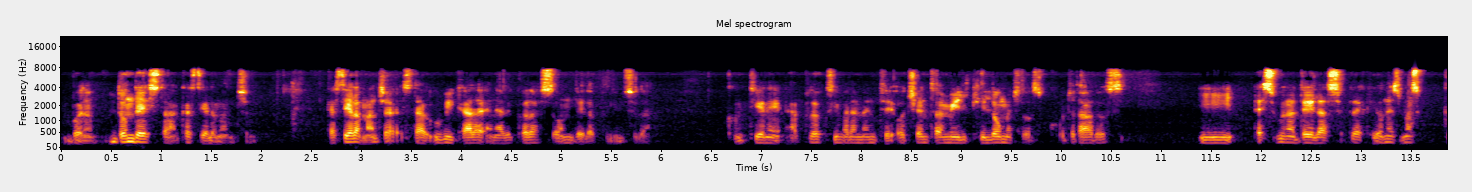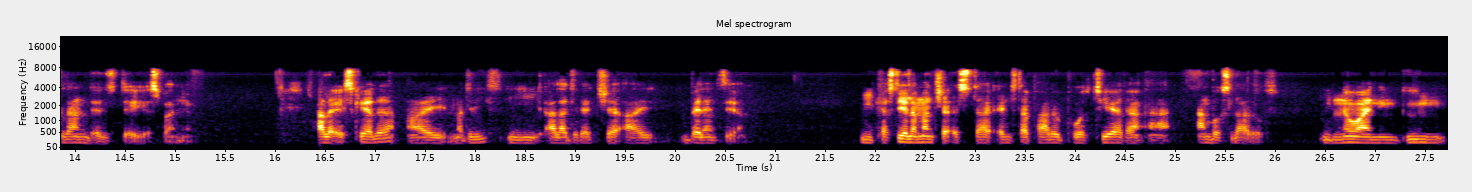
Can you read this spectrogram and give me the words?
Bueno, ¿dónde está Castilla-La Mancha? Castilla-La Mancha está ubicada en el corazón de la península. Contiene aproximadamente 80.000 kilómetros cuadrados y es una de las regiones más grandes de España. A la izquierda hay Madrid y a la derecha hay Valencia. Y Castilla-La Mancha está entrapado por tierra a ambos lados y no hay ningún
